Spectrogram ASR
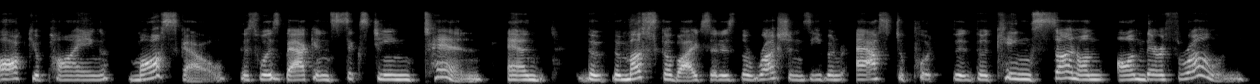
occupying Moscow. This was back in 1610. And the, the Muscovites, that is, the Russians, even asked to put the, the king's son on, on their throne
